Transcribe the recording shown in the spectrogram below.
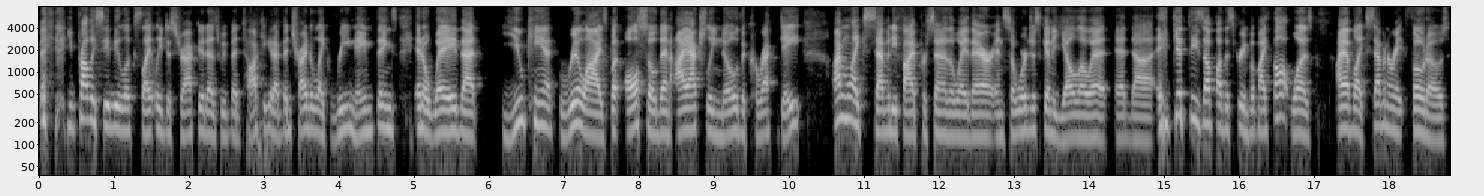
you probably see me look slightly distracted as we've been talking, and I've been trying to like rename things in a way that you can't realize, but also then I actually know the correct date. I'm like 75% of the way there. And so we're just going to YOLO it and, uh, and get these up on the screen. But my thought was I have like seven or eight photos,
